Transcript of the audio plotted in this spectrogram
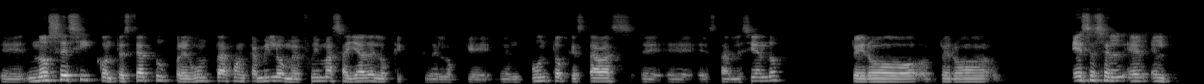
Eh, no sé si contesté a tu pregunta, Juan Camilo, me fui más allá de lo que, de lo que, del punto que estabas eh, estableciendo, pero, pero ese es el, el,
